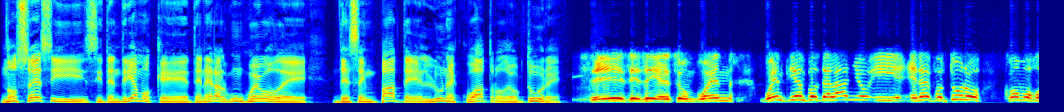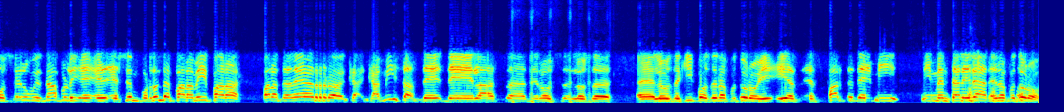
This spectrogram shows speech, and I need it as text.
no sé si, si tendríamos que tener algún juego de desempate el lunes 4 de octubre. Sí, sí, sí, es un buen buen tiempo del año y en el futuro como José Luis Napoli eh, eh, es importante para mí para para tener eh, camisas de, de las de los los, los equipos en el futuro y, es, es, parte de mi, mi mentalidad en el futuro.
